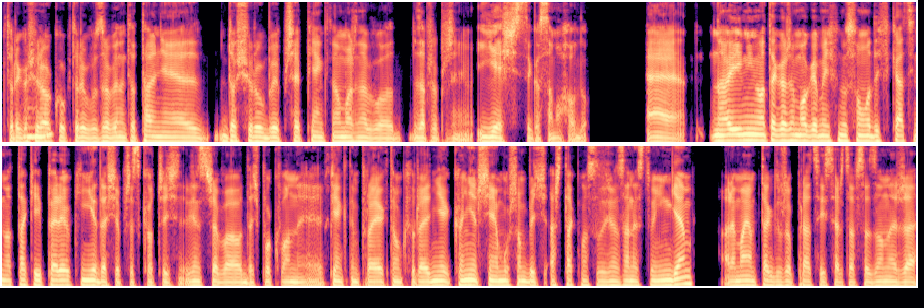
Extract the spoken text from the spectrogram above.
któregoś Mhm. roku, który był zrobiony totalnie do śruby, przepiękno, można było, za przeproszeniem, jeść z tego samochodu. E, no i mimo tego, że mogę mieć mnóstwo modyfikacji, no takiej perełki nie da się przeskoczyć, więc trzeba oddać pokłony pięknym projektom, które niekoniecznie muszą być aż tak mocno związane z tuningiem, ale mają tak dużo pracy i serca wsadzone, że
